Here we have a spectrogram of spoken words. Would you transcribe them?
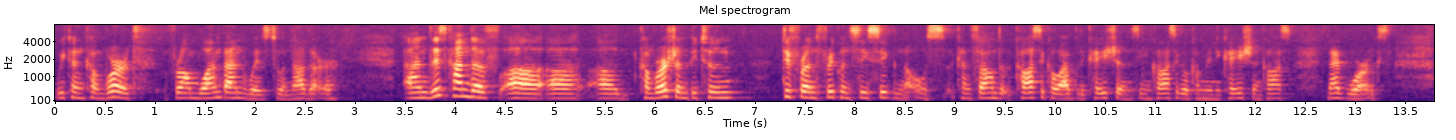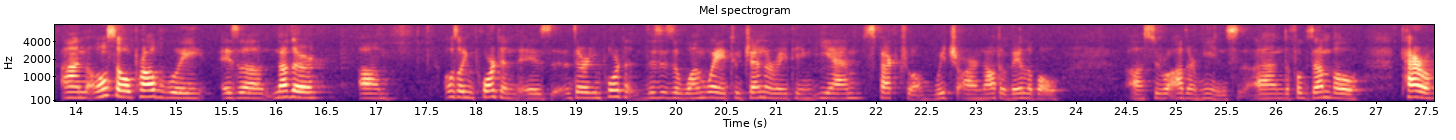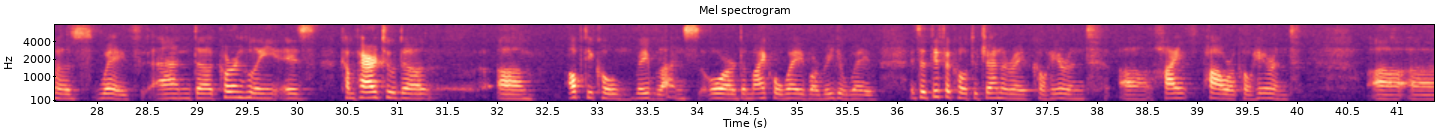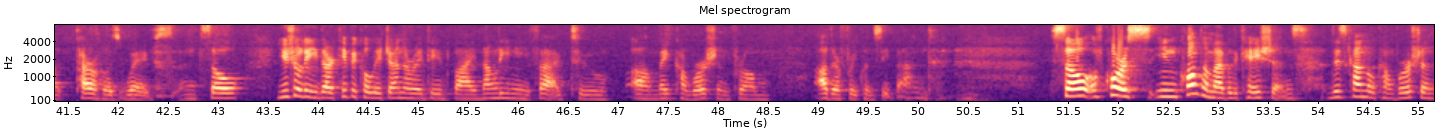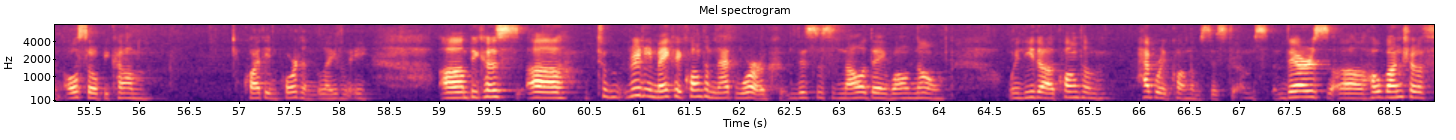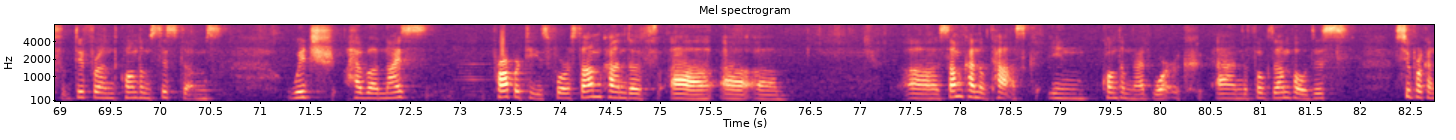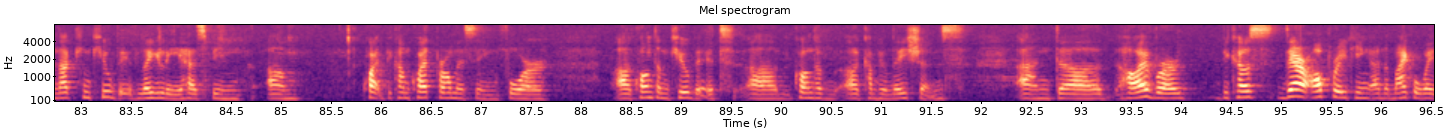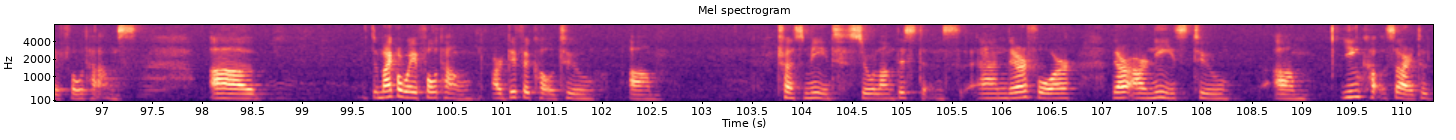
we can convert from one bandwidth to another. And this kind of uh, uh, conversion between different frequency signals can found classical applications in classical communication, class networks. And also probably is another, um, also important is they're important, this is one way to generating EM spectrum, which are not available uh, through other means. And for example, terahertz wave, and uh, currently is compared to the um, optical wavelengths or the microwave or radio wave, it's difficult to generate coherent, uh, high power coherent uh, uh, terahertz waves. And so usually they're typically generated by nonlinear effect to uh, make conversion from other frequency band. So of course, in quantum applications, this kind of conversion also become quite important lately. Uh, because uh, to really make a quantum network, this is nowadays well known, we need a quantum hybrid quantum systems. There's a whole bunch of different quantum systems which have a nice properties for some kind of uh, uh, um, uh, some kind of task in quantum network. And for example, this superconducting qubit lately has been um, quite become quite promising for uh, quantum qubit, uh, quantum uh, computations. And however, because they're operating at the microwave photons, the microwave photons are difficult to um, transmit through long distance, and therefore there are needs to um, sorry to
